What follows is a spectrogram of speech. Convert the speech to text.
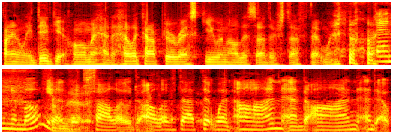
finally did get home, I had a helicopter rescue and all this other stuff that went on. And pneumonia that. that. followed all of that, that went on and on. And uh,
